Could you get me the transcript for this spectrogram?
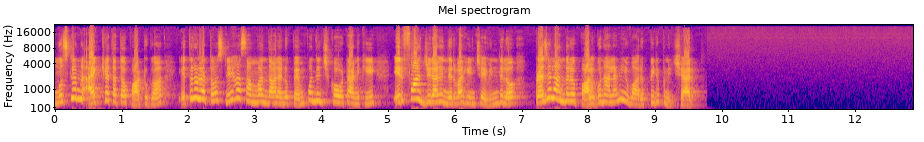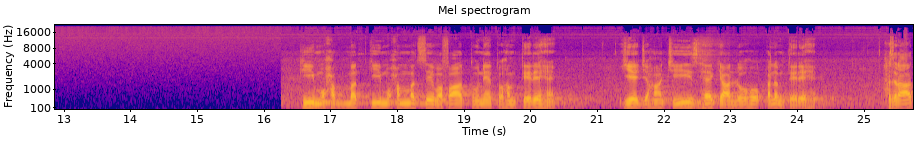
ముస్లింల ఐక్యతతో పాటుగా ఇతరులతో స్నేహ సంబంధాలను పెంపొందించుకోవటానికి ఇర్ఫాన్ జిలాని నిర్వహించే విందులో ప్రజలందరూ పాల్గొనాలని వారు పిలుపునిచ్చారు की मोहब्बत की मोहम्मद से वफ़ा तूने तो हम तेरे हैं ये जहाँ चीज़ है क्या लोहो कलम तेरे हैं حضرات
